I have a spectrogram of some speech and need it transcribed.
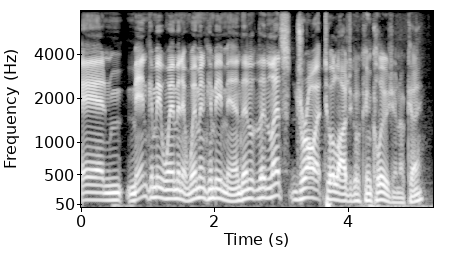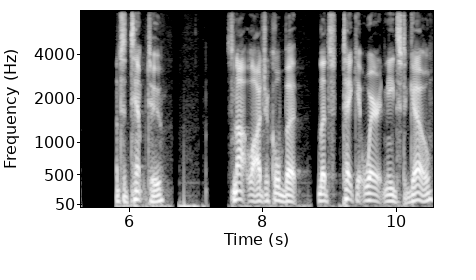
and men can be women and women can be men, then, then let's draw it to a logical conclusion, okay? Let's attempt to. It's not logical, but let's take it where it needs to go.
